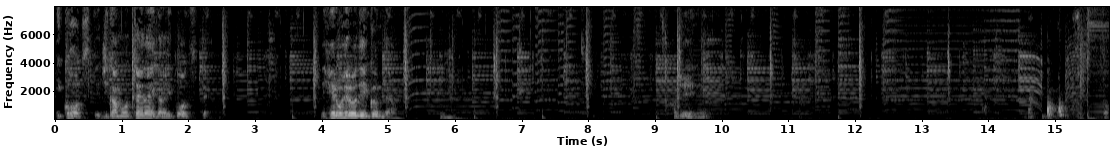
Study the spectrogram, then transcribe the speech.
行こうっつって、時間もったいないから行こうっつって。でヘロヘロで行くんだよ。うん8時にと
